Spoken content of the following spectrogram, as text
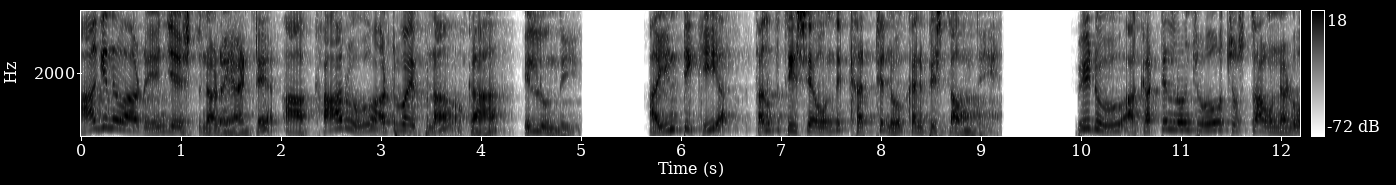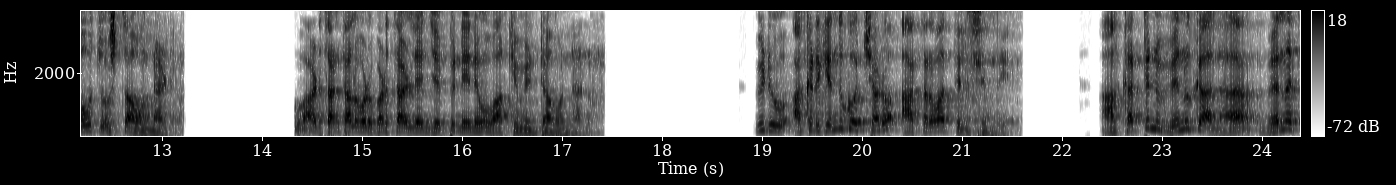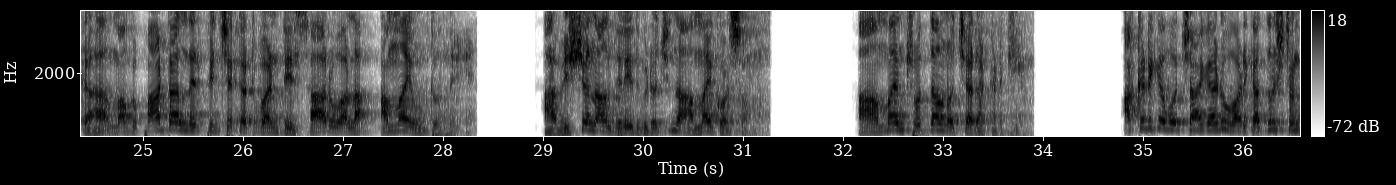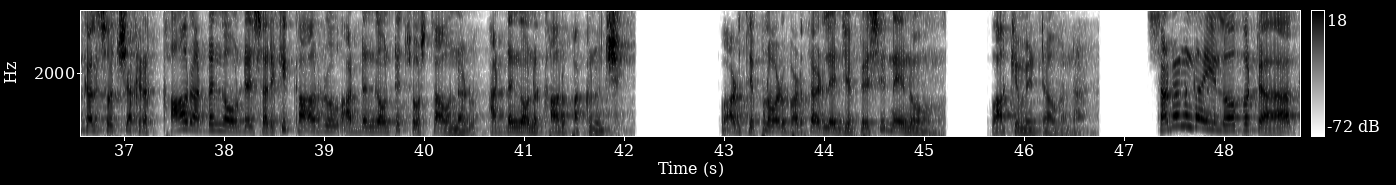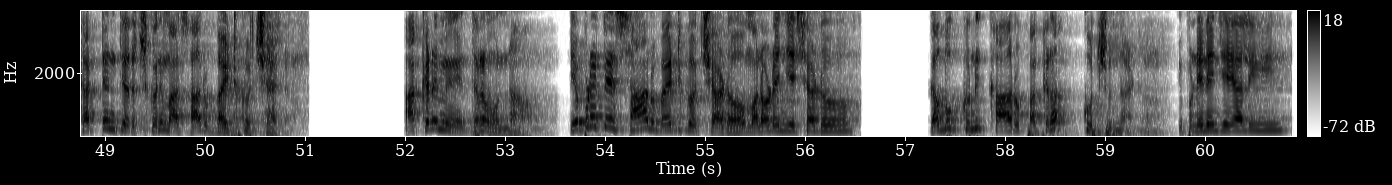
ఆగిన వాడు ఏం చేస్తున్నాడు అంటే ఆ కారు అటువైపున ఒక ఇల్లు ఉంది. ఆ ఇంటికి తలుపు తీసే ఉంది కట్టెను కనిపిస్తూ ఉంది. వీడు ఆ కట్టెల్లోంచి ఓ చూస్తూ ఉన్నాడు ఓ చూస్తూ ఉన్నాడు. వాడు తంటాలు వాడు పడతాడులే అని చెప్పి నేనేమో వాక్యం వింటా ఉన్నాను. వీడు అక్కడికి ఎందుకు వచ్చాడో ఆ తర్వాత తెలిసింది. ఆ కట్టెను వెనుకాల వెనక మాకు పాఠాలు నేర్పించేటటువంటి సారు వాళ్ళ అమ్మాయి ఉంటుంది. ఆ విషయం నాకు తెలియదు వీడు వచ్చింది ఆ అమ్మాయి కోసం. ఆ అమ్మాయిని చూద్దామని వచ్చాడు అక్కడికి. అక్కడికే వచ్చి ఆగాడు వాడికి అదృష్టం కలిసి వచ్చి అక్కడ కారు అడ్డంగా ఉండేసరికి కారు అడ్డంగా ఉంటే చూస్తూ ఉన్నాడు. అడ్డంగా ఉన్న కారు పక్క నుంచి. వాడు తిప్పలు వాడు పడతాడులే అని చెప్పేసి నేను వాక్యం వింటా ఉన్నా. సడన్గా ఈ లోపట కట్టెను తెరుచుకొని మా సారు బయటకు వచ్చాడు అక్కడే మేము ఇద్దరం ఉన్నాం. ఎప్పుడైతే సారు బయటకు వచ్చాడో మనోడు ఏం చేశాడు? గబుక్కుని కారు పక్కన కూర్చున్నాడు. ఇప్పుడు నేనేం చేయాలి?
